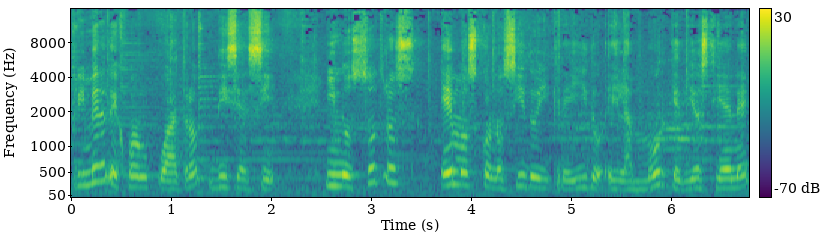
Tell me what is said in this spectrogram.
Primera de Juan 4 dice así, y nosotros hemos conocido y creído el amor que Dios tiene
